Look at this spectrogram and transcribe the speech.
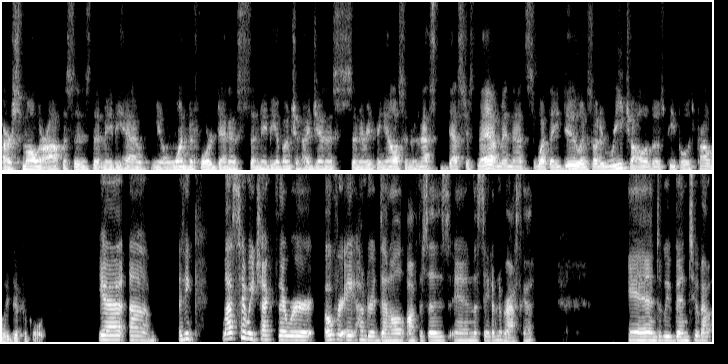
are smaller offices that maybe have you know one to four dentists and maybe a bunch of hygienists and everything else. And then that's that's just them and that's what they do. And so to reach all of those people is probably difficult. Yeah um i think last time we checked there were over 800 dental offices in the state of nebraska and we've been to about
